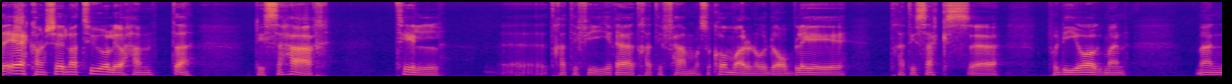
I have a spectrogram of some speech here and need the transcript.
det er kanskje naturlig å hente disse her til 34-35, og så kommer det noe doble 36 på de òg, men, men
